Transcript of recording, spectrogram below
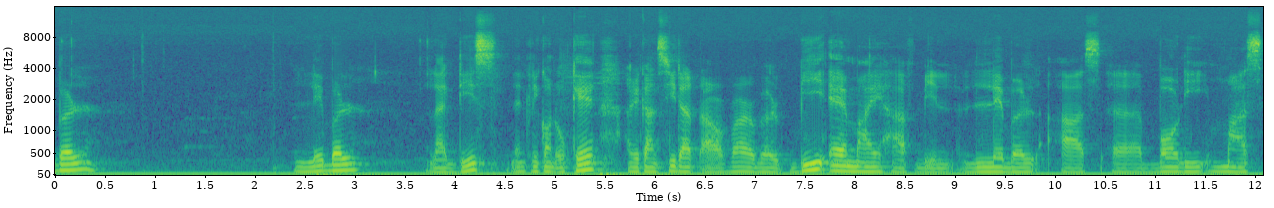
label label like this then click on ok. And you can see that our variable bmi have been labeled as body mass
